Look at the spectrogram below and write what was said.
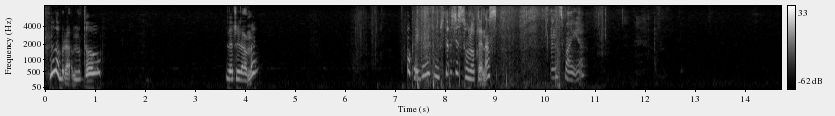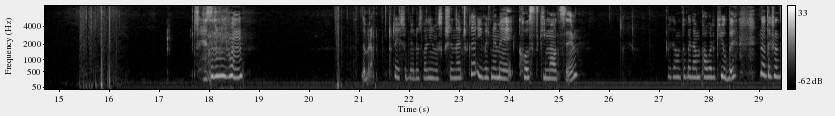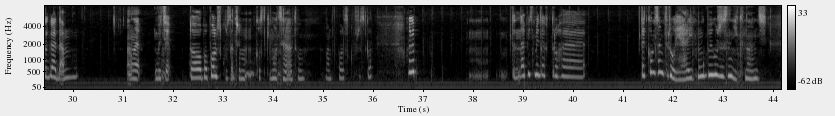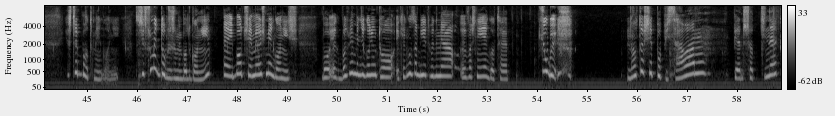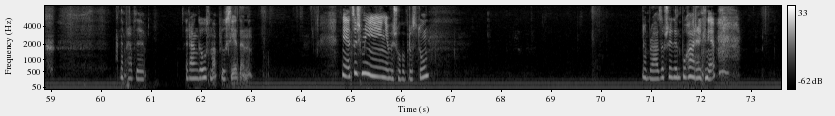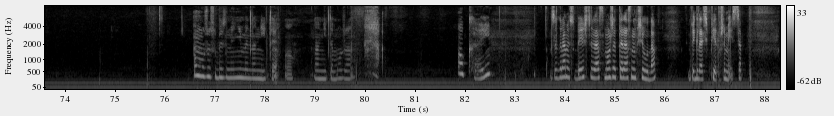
No dobra, no to zaczynamy. Okej, okay, sobie w starcie solo teraz. Więc fajnie. Co ja zrobiłam? Dobra, tutaj sobie rozwalimy skrzyneczkę i weźmiemy kostki mocy. Ja tam to gadam Power Cube. No tak się to gadam. Ale wiecie, to po polsku znaczy kostki mocy, a tu mam po polsku wszystko. Ale mm, ten napis mnie tak trochę dekoncentruje i mógłby już zniknąć. Jeszcze bot mnie goni. To się w sumie dobrze, że mnie bot goni. Ej, bocie, miałeś mnie gonić. Bo jak bot mnie będzie gonił, to jak ja go zabiję, to będę miała y, właśnie jego te kuby. No to się popisałam. Pierwszy odcinek. Naprawdę Ranga ósma plus jeden. Nie, coś mi nie wyszło po prostu. Dobra, zawsze jeden pucharek, nie? A może sobie zmienimy na nitę. O, na nitę może. Okej. Zagramy sobie jeszcze raz. Może teraz nam się uda wygrać pierwsze miejsce.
